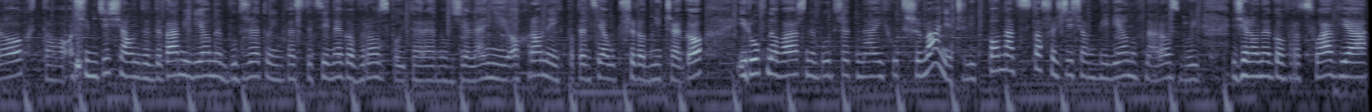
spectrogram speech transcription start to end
rok to 82 miliony budżetu inwestycyjnego w rozwój terenów zieleni i ochronę ich potencjału przyrodniczego i równoważny budżet na ich utrzymanie, czyli ponad 160 milionów na rozwój zielonego Wrocławia,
